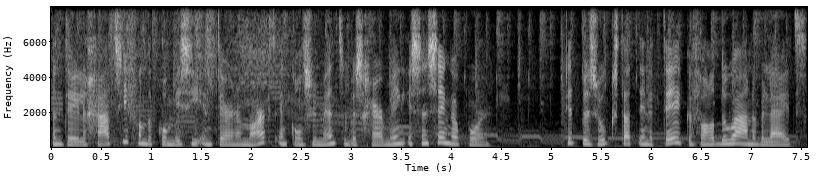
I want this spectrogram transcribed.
Een delegatie van de Commissie Interne Markt en Consumentenbescherming is in Singapore. Dit bezoek staat in het teken van het douanebeleid.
